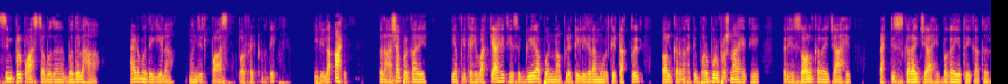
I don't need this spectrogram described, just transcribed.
सिंपल पास्टचा बदल बदल हा हॅडमध्ये गेला म्हणजेच पास्ट परफेक्टमध्ये गेलेला आहे. तर अशा प्रकारे ही आपली काही वाक्य आहेत हे सगळे आपण आपल्या टेलिग्रामवरती टाकतोय. सॉल्व करण्यासाठी भरपूर प्रश्न आहेत हे. तर हे सॉल्व करायचे आहेत. प्रॅक्टिस करायची आहे. बघा येते का तर?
